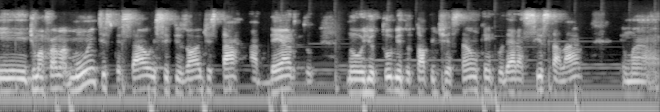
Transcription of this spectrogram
e de uma forma muito especial, esse episódio está aberto no YouTube do Top de Gestão. Quem puder, assista lá. Uma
